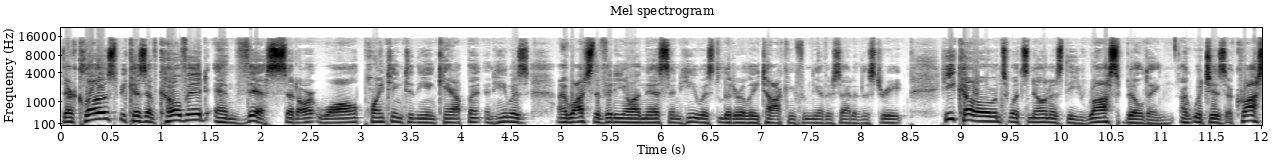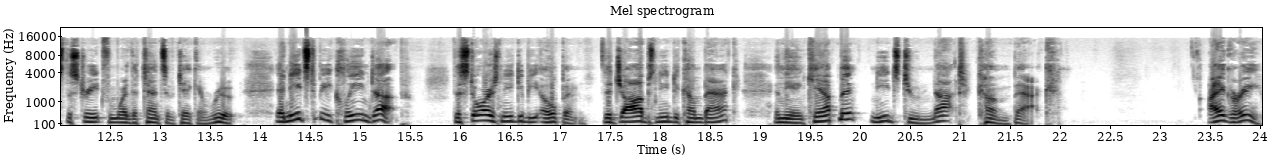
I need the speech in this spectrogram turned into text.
They're closed because of COVID and this, said Art Wall, pointing to the encampment. And he was, I watched the video on this and he was literally talking from the other side of the street. He co owns what's known as the Ross building, uh, which is across the street from where the tents have taken root. It needs to be cleaned up. The stores need to be open. The jobs need to come back and the encampment needs to not come back. I agree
